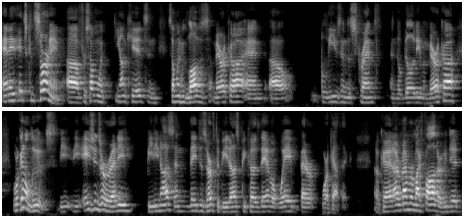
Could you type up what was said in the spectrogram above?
and it, it's concerning uh, for someone with young kids and someone who loves America and uh, believes in the strength and nobility of America. We're going to lose. The the Asians are already beating us, and they deserve to beat us because they have a way better work ethic. Okay, and I remember my father who did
